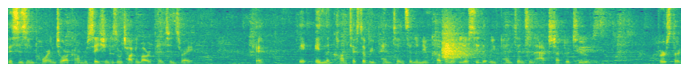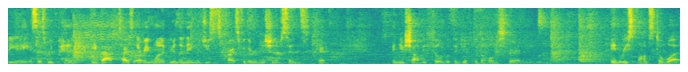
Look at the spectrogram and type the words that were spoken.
This is important to our conversation because we're talking about repentance, right? Okay? In the context of repentance in the new covenant, you'll see that repentance in Acts chapter 2, verse 38, it says, Repent, be baptized, every one of you, in the name of Jesus Christ for the remission of sins, okay? And you shall be filled with the gift of the Holy Spirit. In response to what?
